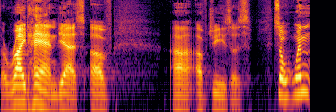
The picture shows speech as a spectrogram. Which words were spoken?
The right hand, yes, of, uh, of Jesus. So when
